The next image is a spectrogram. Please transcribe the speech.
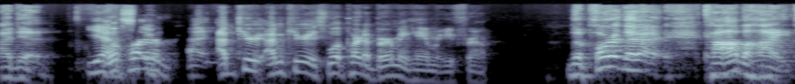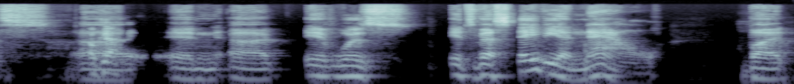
I did. Yeah. What part so, of I, am curious? I'm curious. What part of Birmingham are you from? The part that I, Cahaba Heights. Okay. Uh, and uh, it was it's Vestavia now, but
